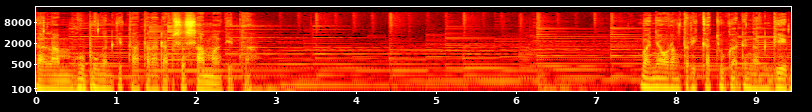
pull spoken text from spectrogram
dalam hubungan kita terhadap sesama kita. Banyak orang terikat juga dengan game.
